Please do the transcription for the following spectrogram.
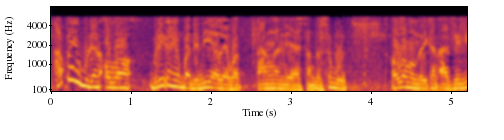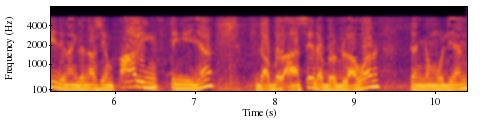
Apa yang kemudian Allah berikan kepada dia lewat tangan yayasan tersebut? Allah memberikan AVV dengan generasi yang paling tingginya, double AC, double blower, dan kemudian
